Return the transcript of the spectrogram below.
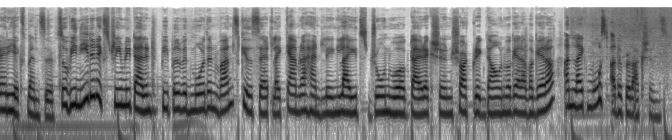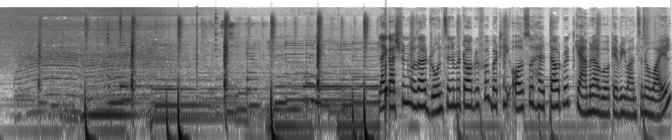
very expensive. So we needed extremely talented people with more than one skill set like camera handling, lights, drone work, direction, shot breakdown, vagera vagera, unlike most other productions. Like Ashwin was our drone cinematographer, but he also helped out with camera work every once in a while.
